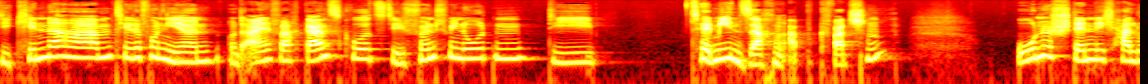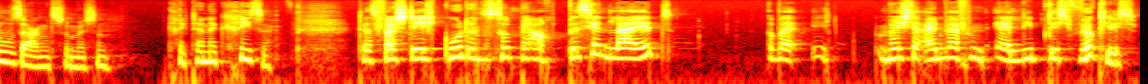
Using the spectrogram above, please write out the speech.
die Kinder haben, telefonieren und einfach ganz kurz die fünf Minuten die Terminsachen abquatschen, ohne ständig Hallo sagen zu müssen. Kriegt er eine Krise. Das verstehe ich gut und es tut mir auch ein bisschen leid. Aber ich möchte einwerfen, er liebt dich wirklich.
